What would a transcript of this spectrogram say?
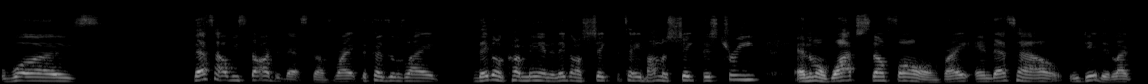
was that's how we started that stuff, right? Because it was like they're gonna come in and they're gonna shake the table. I'm gonna shake this tree and I'm gonna watch stuff fall, right? And that's how we did it. Like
